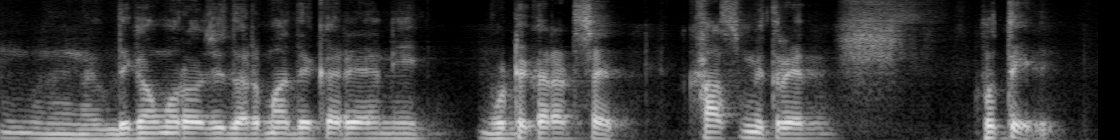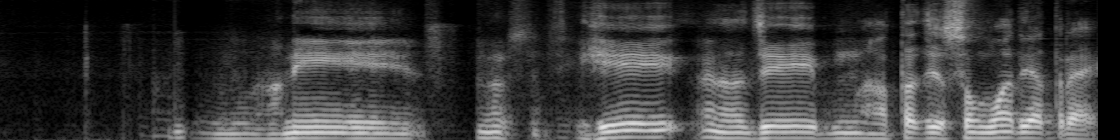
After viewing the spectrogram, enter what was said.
अं, दिगंबररावजी धर्माधिकारी आणि मोठे कराड साहेब खास मित्र आहेत होते. आणि हे जे आता जे संवाद यात्रा आहे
